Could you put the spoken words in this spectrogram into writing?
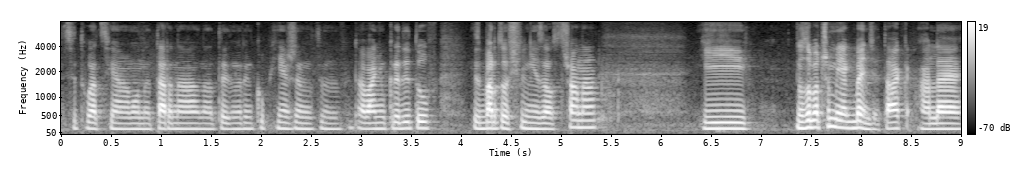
sytuacja monetarna na tym rynku pieniężnym, na tym wydawaniu kredytów jest bardzo silnie zaostrzana i no zobaczymy jak będzie, tak? Ale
